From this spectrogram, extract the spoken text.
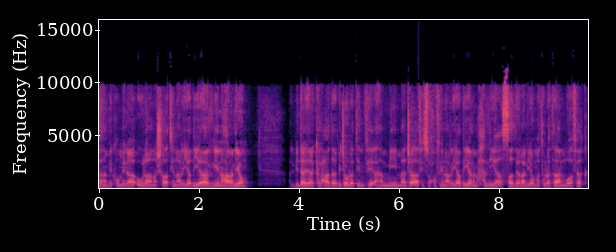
أهلا بكم إلى أولى نشراتنا الرياضية لنهار اليوم. البداية كالعادة بجولة في أهم ما جاء في صحفنا الرياضية المحلية الصادره اليوم الثلاثاء الموافق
